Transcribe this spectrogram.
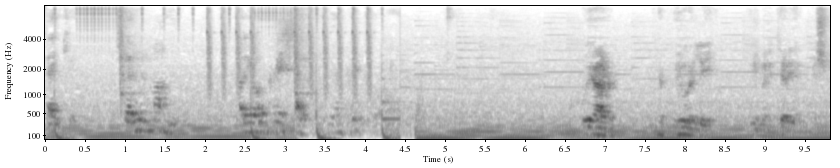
Thank you. Your help. We are a purely humanitarian mission.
